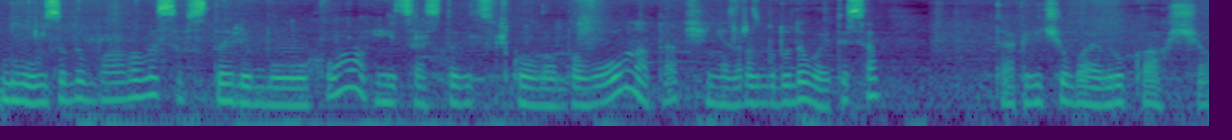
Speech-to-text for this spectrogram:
Блузи додавалися в стилі боху, і це 100% бавовна, так чи ні? Зараз буду дивитися. Так, відчуваю в руках, що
